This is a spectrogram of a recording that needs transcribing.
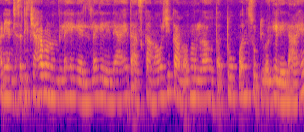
आणि यांच्यासाठी चहा बनवून दिला. हे गॅरेजला गेलेले आहेत. आज कामावर जी कामावर मुलगा होता तो पण सुट्टीवर गेलेला आहे.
